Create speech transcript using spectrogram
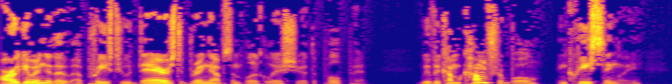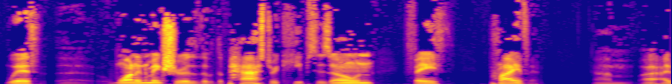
arguing with a, a, priest who dares to bring up some political issue at the pulpit. We've become comfortable increasingly with uh, wanting to make sure that the, the, pastor keeps his own faith private. Um, I,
